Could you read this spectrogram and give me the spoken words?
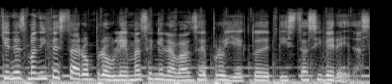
quienes manifestaron problemas en el avance del proyecto de pistas y veredas.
